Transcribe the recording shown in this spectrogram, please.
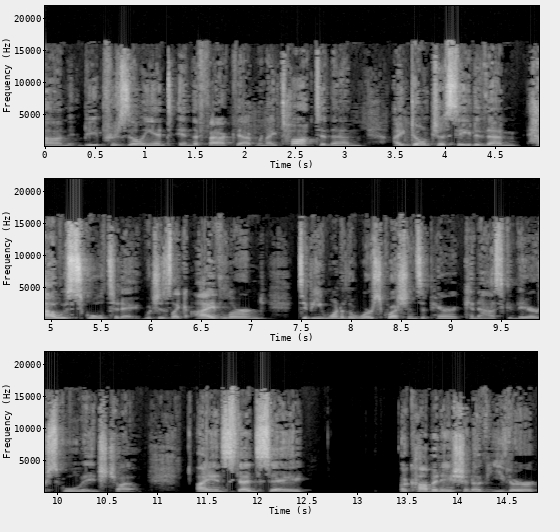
um, be resilient in the fact that when I talk to them, I don't just say to them, How was school today? Which is like I've learned to be one of the worst questions a parent can ask their school age child. I instead say a combination of either,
